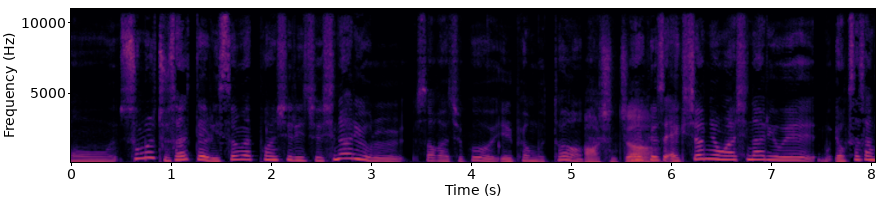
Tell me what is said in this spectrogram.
어, 22살 때 리설 웨폰 시리즈 시나리오를 써가지고 1편부터 아, 진짜? 네, 그래서 액션 영화 시나리오의 뭐 역사상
